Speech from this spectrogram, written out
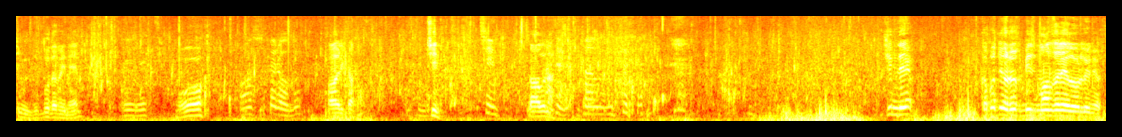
Şimdi bu da benim. Evet. Oh O süper oldu. harika. Çin. Çin. Sağlığına. Şimdi kapatıyoruz. Biz manzaraya doğru dönüyoruz.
